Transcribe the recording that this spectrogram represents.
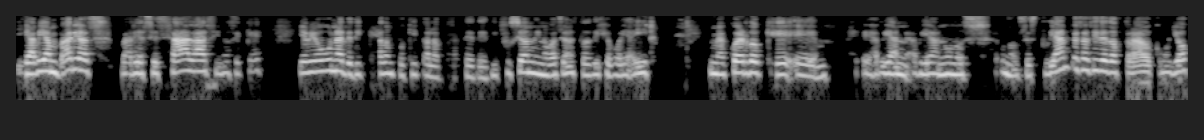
y habían varias, varias salas y no sé qué. Y había una dedicada un poquito a la parte de difusión de innovación, entonces dije, voy a ir. Y me acuerdo que em, eh, habían, habían unos, unos estudiantes así de doctorado como yo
